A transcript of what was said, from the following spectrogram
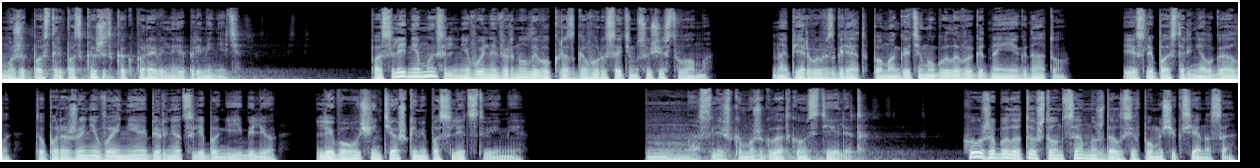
Может, пастырь подскажет, как правильно ее применить? Последняя мысль невольно вернула его к разговору с этим существом. На первый взгляд, помогать ему было выгодно и Игнату. Если пастырь не лгал, то поражение в войне обернется либо гибелью, либо очень тяжкими последствиями. М слишком уж гладко он стелет. Хуже было то, что он сам нуждался в помощи Ксеноса.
